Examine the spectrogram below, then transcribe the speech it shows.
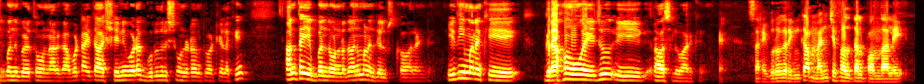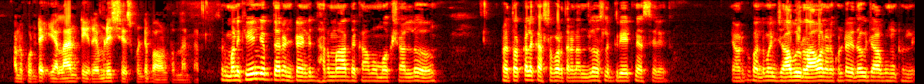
ఇబ్బంది పెడుతూ ఉన్నారు కాబట్టి అయితే ఆ శని కూడా గురు దృష్టి ఉండటంతో వీళ్ళకి అంత ఇబ్బంది ఉండదు అని మనం తెలుసుకోవాలండి. ఇది మనకి గ్రహం వైజు ఈ రాసుల వారికి. సరే గురుగారు ఇంకా మంచి ఫలితాలు పొందాలి అనుకుంటే ఎలాంటి రెమెడీస్ చేసుకుంటే బాగుంటుందంటారు? సో మనకి ఏం చెప్తారంటే అండి ధర్మార్థ కామ మోక్షాల్లో ప్రతి ఒక్కళ్ళు కష్టపడతారండి. అందులో అసలు గ్రేట్నెస్ లేదు. ఎవరికి కొంతమంది జాబులు రావాలనుకుంటే ఏదో ఒక జాబ్ ఉంటుంది.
